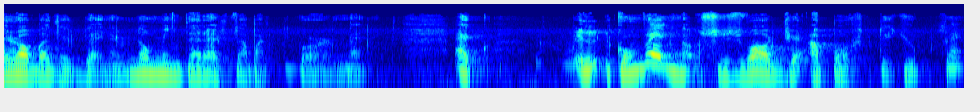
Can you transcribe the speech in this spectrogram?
e roba del genere, non mi interessa particolarmente. Ecco, il convegno si svolge a porte chiuse,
